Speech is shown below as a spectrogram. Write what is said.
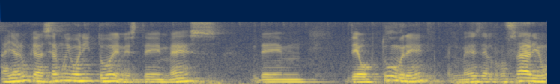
hay algo que va a ser muy bonito en este mes de, octubre, el mes del rosario,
